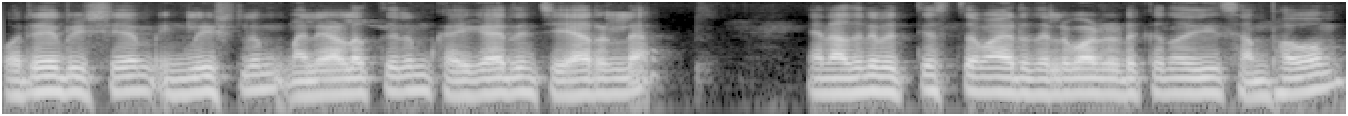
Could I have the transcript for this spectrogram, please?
ഒരേ വിഷയം ഇംഗ്ലീഷിലും മലയാളത്തിലും കൈകാര്യം ചെയ്യാറില്ല. ഞാൻ അതിന് വ്യത്യസ്തമായൊരു നിലപാടെടുക്കുന്നത് ഈ സംഭവം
